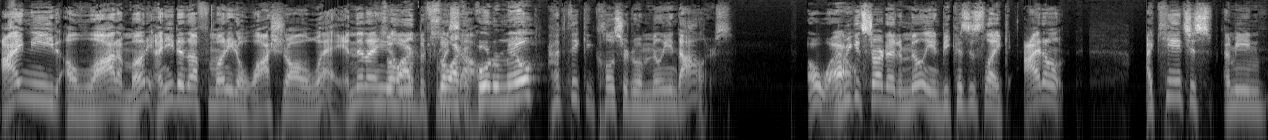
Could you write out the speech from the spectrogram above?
I need a lot of money. I need enough money to wash it all away, and then I need so a little like, bit for so myself. like a quarter mil. I'm thinking closer to a million dollars. Oh wow! We could start at a million because it's like I don't, I can't just. I mean,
